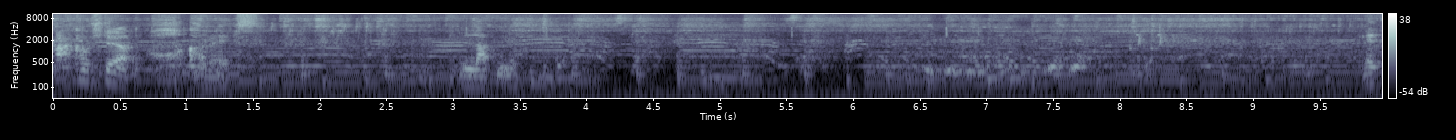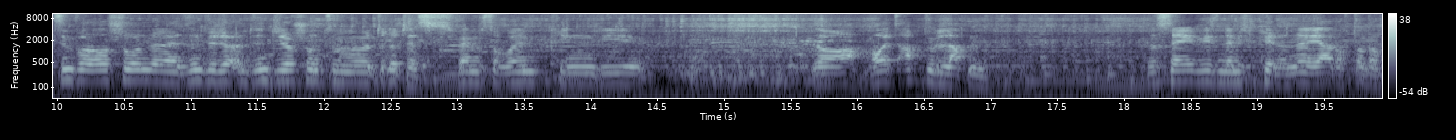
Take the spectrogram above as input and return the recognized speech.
Ah, komm, stirb. Oh, komm. Lappen. Jetzt sind wir auch schon, äh, sind wir sind doch schon zu dritt. Jetzt werden wir es doch wohl hinkriegen, die. So, heute ab, du Lappen. Das ist der gewesen, der mich gekillt hat, ne? Ja, doch, doch, doch.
